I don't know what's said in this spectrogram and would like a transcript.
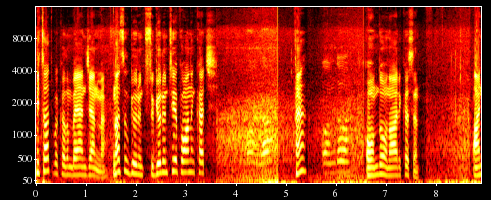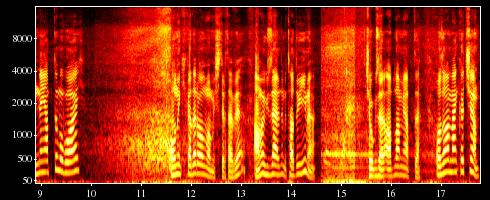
bir tat bakalım beğenecek mi? Nasıl görüntüsü? Görüntüye puanın kaç? He? Onda on. Onda on harikasın. Anne yaptı mı bu ay? Onunki kadar olmamıştır tabi. Ama güzel değil mi? Tadı iyi mi? Çok güzel. Ablam yaptı. O zaman ben kaçıyorum.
